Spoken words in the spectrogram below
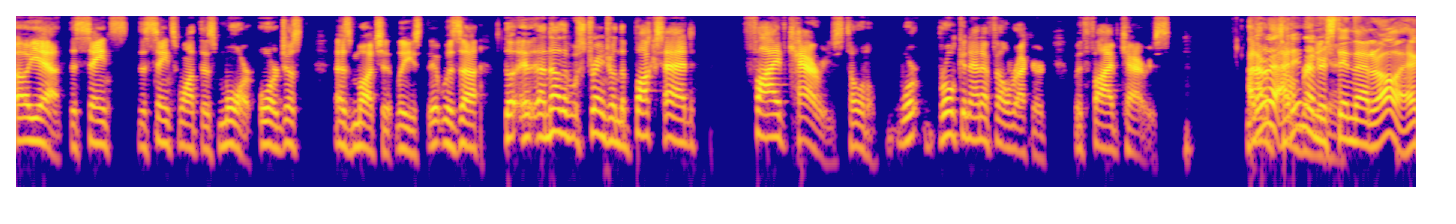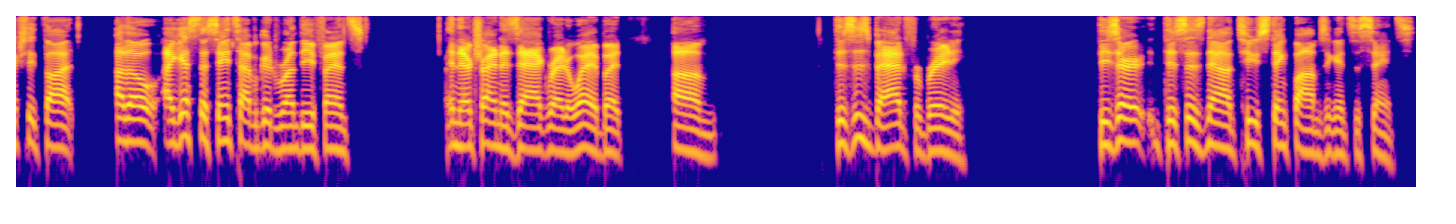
oh yeah, the Saints, the Saints want this more or just as much at least. It was uh the another strange one. The Bucks had five carries total, broken NFL record with five carries. Not I don't know. I didn't Brady understand game. that at all. I actually thought, although I guess the Saints have a good run defense and they're trying to zag right away. But um, this is bad for Brady. These are this is now two stink bombs against the Saints,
